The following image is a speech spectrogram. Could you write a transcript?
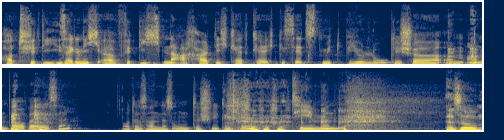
Hat für die, ist eigentlich äh, für dich Nachhaltigkeit gleichgesetzt mit biologischer ähm, Anbauweise? Oder sind das unterschiedliche Themen? Also,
